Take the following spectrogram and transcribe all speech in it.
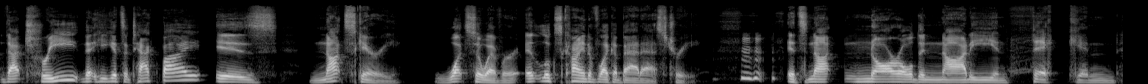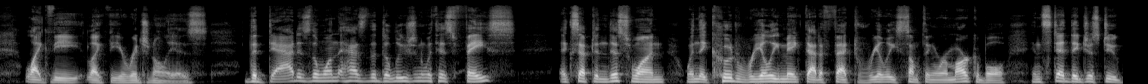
That tree that he gets attacked by is not scary whatsoever. It looks kind of like a badass tree. it's not gnarled and knotty and thick and like the like the original is. The dad is the one that has the delusion with his face, except in this one when they could really make that effect really something remarkable, instead they just do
